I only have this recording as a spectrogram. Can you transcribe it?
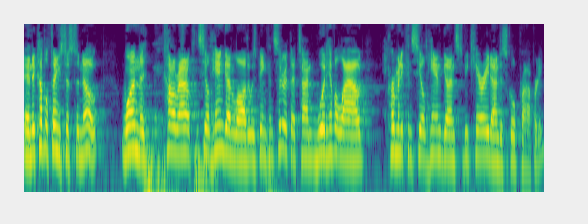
And a couple things just to note. One, the Colorado concealed handgun law that was being considered at that time would have allowed permanent concealed handguns to be carried onto school property.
